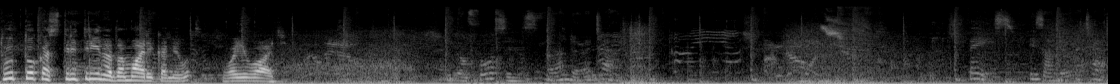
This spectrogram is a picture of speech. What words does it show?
Тут только с 3-3 надо мариками воевать. Your forces are under attack. Base is under attack.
